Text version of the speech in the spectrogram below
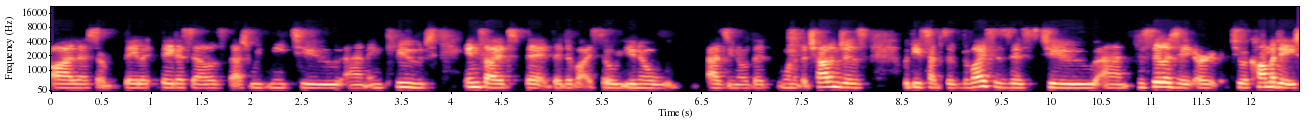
islet or beta cells that we need to um, include inside the, the device. So you know, as you know, that one of the challenges with these types of devices is to um, facilitate or to accommodate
